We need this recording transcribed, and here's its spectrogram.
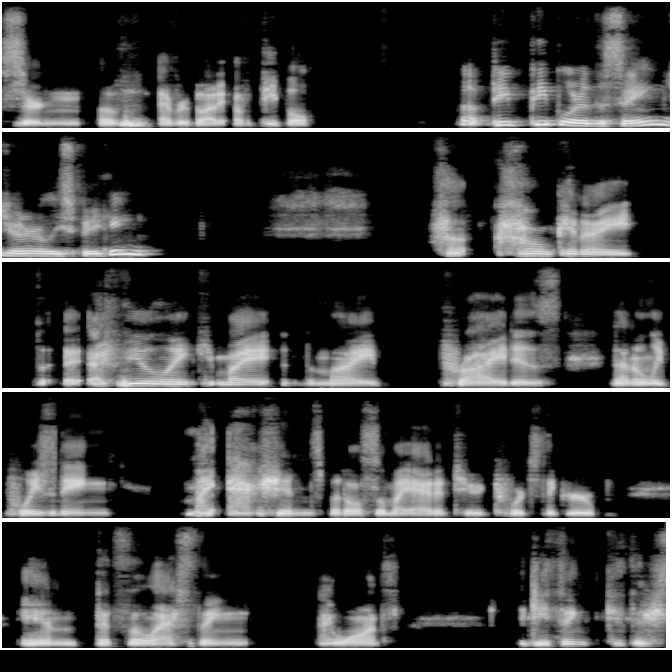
certain of everybody of people. Uh, pe- people are the same, generally speaking. How how can I? I feel like my my pride is not only poisoning my actions but also my attitude towards the group, and that's the last thing I want. Do you think there's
